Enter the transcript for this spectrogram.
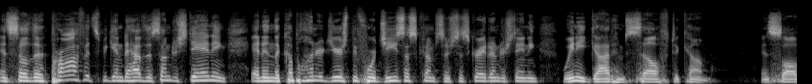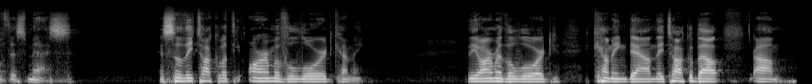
And so the prophets begin to have this understanding. And in the couple hundred years before Jesus comes, there's this great understanding we need God Himself to come and solve this mess. And so they talk about the arm of the Lord coming the arm of the Lord coming down. They talk about um,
